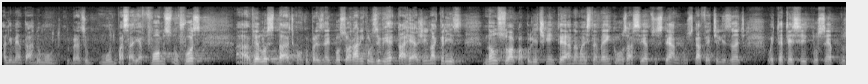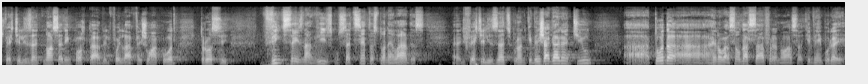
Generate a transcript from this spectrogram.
alimentar do mundo. O Brasil, o mundo passaria fome se não fosse a velocidade com que o presidente Bolsonaro, inclusive, está reagindo à crise, não só com a política interna, mas também com os acertos externos. Buscar fertilizante, 85% dos fertilizantes nossos era importado, ele foi lá, fechou um acordo, trouxe 26 navios com 700 toneladas eh, de fertilizantes para o ano que vem, já garantiu a, toda a renovação da safra nossa que vem por aí.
